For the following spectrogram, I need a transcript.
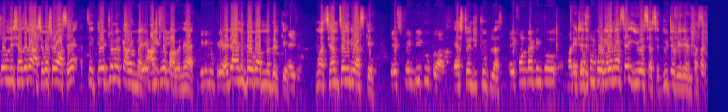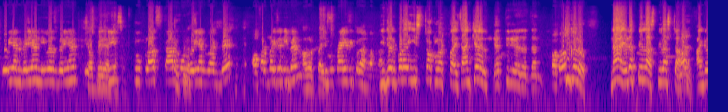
চল্লিশ হাজারের আশেপাশেও আছে। টেনশনের কারণ নাই আসলে পাবেন হ্যাঁ। এটা আমি দেবো আপনাদেরকে। স্যামসাং এরই আজকে। S twenty two plus S twenty two plus এই ফোনটা কিন্তু মানে এটা যে কোরিয়ান আছে ইউএস আছে দুইটা ভেরিয়েন্ট আচ্ছা আছে। কোরিয়ান ভেরিয়েন্ট ইউএস ভেরিয়েন্ট সব variant আছে। টু প্লাস কার কোন ভেরিয়েন্ট লাগবে? অফার প্রাইসে নিবেন Offer price। কিন্তু প্রাইসই তো জানলাম না। ঈদের পরে স্টক লট পাইছে আঙ্কেল তেত্রিশ হাজার যান। কত? কি করল? না এটা প্লাস প্লাসটা আঙ্কেল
